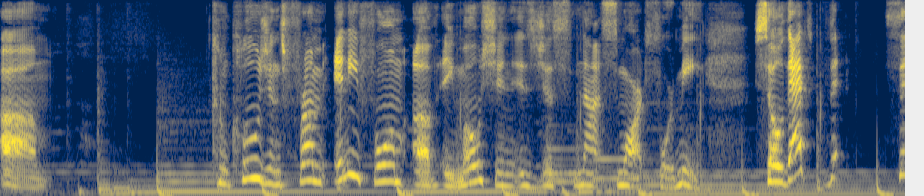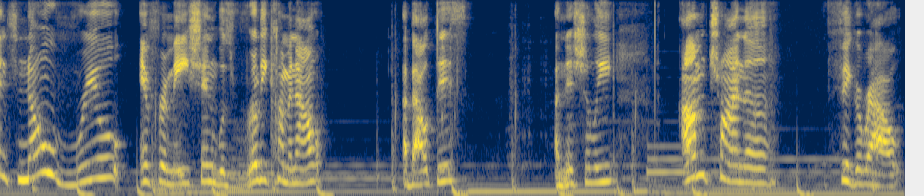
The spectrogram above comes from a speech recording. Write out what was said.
um, conclusions from any form of emotion is just not smart for me. So that's that, since no real information was really coming out about this initially, I'm trying to figure out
